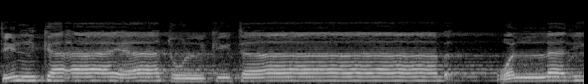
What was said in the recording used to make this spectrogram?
تلك آیات الكتاب والذي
